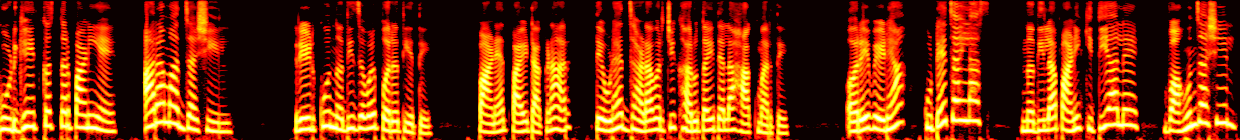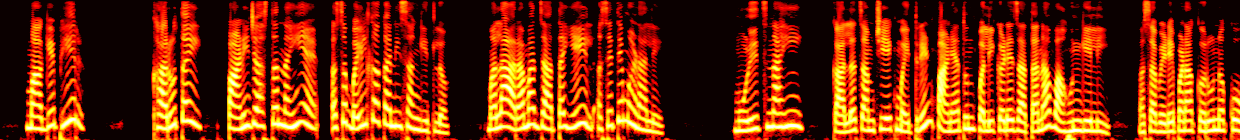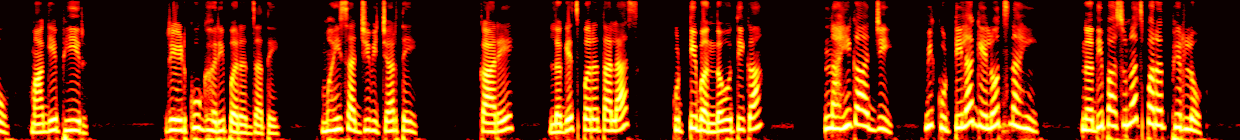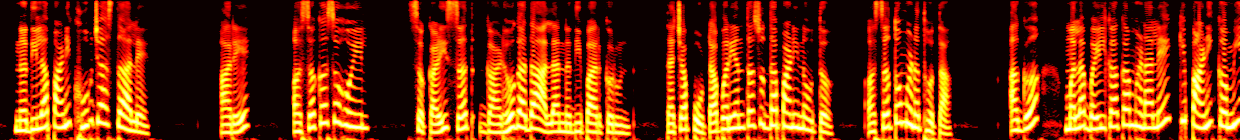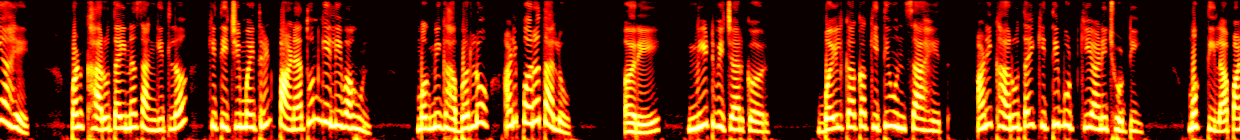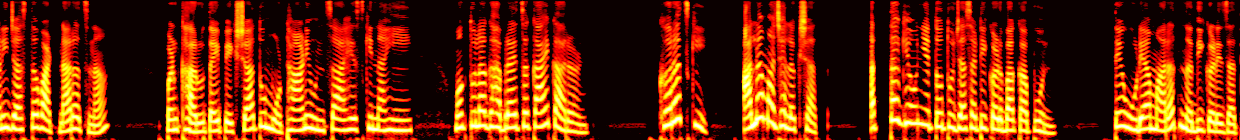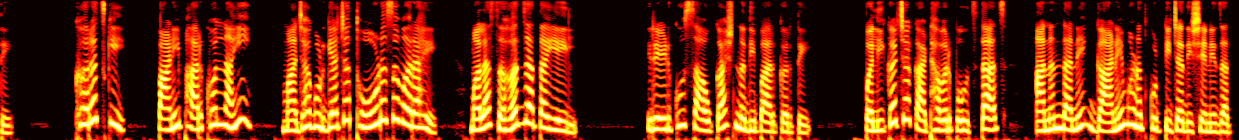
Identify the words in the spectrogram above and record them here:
गुडघे इतकंच तर पाणी आहे. आरामात जाशील. रेडकू नदीजवळ परत येते. पाण्यात पाय टाकणार तेवढ्यात झाडावरची खारुताई त्याला हाक मारते. अरे वेढ्या कुठे चाललास? नदीला पाणी किती आले? वाहून जाशील? मागे फिर. खारुताई पाणी जास्त नाहीये असं बैलकाकांनी सांगितलं. मला आरामात जाता येईल असे ते म्हणाले. मुळीच नाही. कालच आमची एक मैत्रीण पाण्यातून पलीकडे जाताना वाहून गेली. असा वेडेपणा करू नको. मागे फिर. रेडकू घरी परत जाते. म्हैसाजी विचारते का रे लगेच परत आलास? कुट्टी बंद होती का? नाही का आजी मी कुट्टीला गेलोच नाही. नदीपासूनच परत फिरलो. नदीला पाणी खूप जास्त आलंय. अरे असं कसं होईल? सकाळी सत गाढोगादा आला नदी पार करून. त्याच्या पोटापर्यंत सुद्धा पाणी नव्हतं. असं तो म्हणत होता. अगं मला बैलकाका म्हणाले की पाणी कमी आहे. पण खारुताईनं सांगितलं की तिची मैत्रीण पाण्यातून गेली वाहून. मग मी घाबरलो आणि परत आलो. अरे नीट विचार कर. बैलकाका किती उंच आहेत आणि खारुताई किती बुटकी आणि छोटी. मग तिला पाणी जास्त वाटणारच ना? पण खारुताईपेक्षा तू मोठा आणि उंच आहेस की नाही? मग तुला घाबरायचं काय कारण? खरंच की आलं माझ्या लक्षात. आत्ता घेऊन येतो तुझ्यासाठी कडबा कापून. ते उड्या मारत नदीकडे जाते. खरंच की पाणी फार खोल नाही माझ्या गुडघ्याच्या थोडंसं वर आहे मला सहज जाता येईल. रेडकू सावकाश नदी पार करते. पलीकडच्या काठावर पोहोचताच आनंदाने गाणे म्हणत कुट्टीच्या दिशेने जाते.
